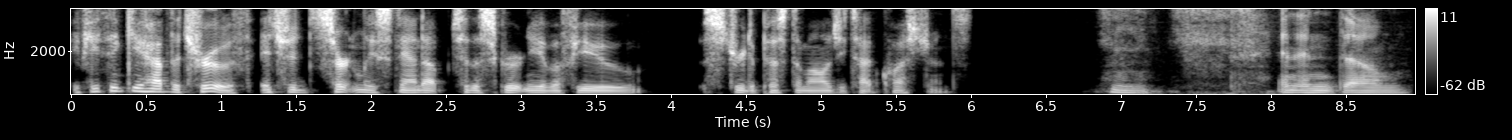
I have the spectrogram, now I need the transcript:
if you think you have the truth, it should certainly stand up to the scrutiny of a few street epistemology type questions. Hmm. And and um,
